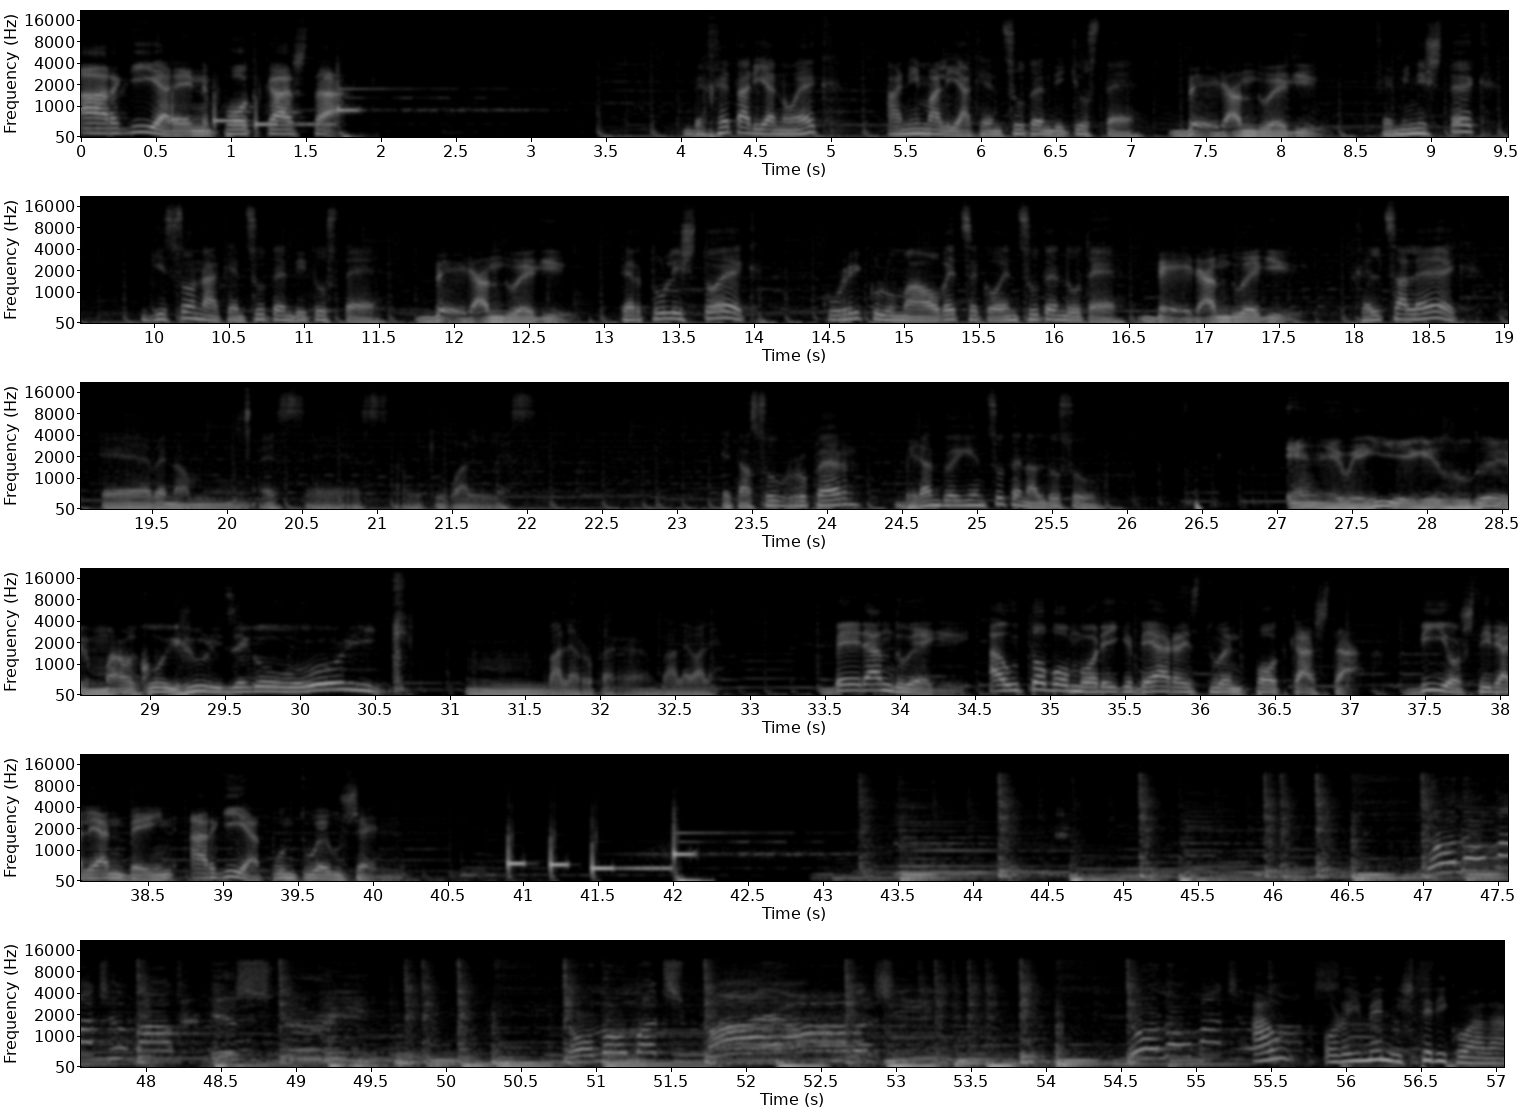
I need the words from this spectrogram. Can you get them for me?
argiaren podcastak. Vegetarianoek animaliak entzuten dituzte. Beranduegi, Feministek gizonak entzuten dituzte. beranduegi, Tertulistoek kurrikuluma hobetzeko entzuten dute. beranduegi, Jeltzaleek, e, beno, ez, ez, hauek igual ez. Eta zuk, Ruper, berandu egin zuten alduzu. Ene begiek ez dute malko isuritzeko gogorik. Mm, bale, Ruper, bale, bale. beranduegi, autobomborik behar ez duen podcasta. Bi ostiralean behin argia.eusen. oroimen histerikoa da.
